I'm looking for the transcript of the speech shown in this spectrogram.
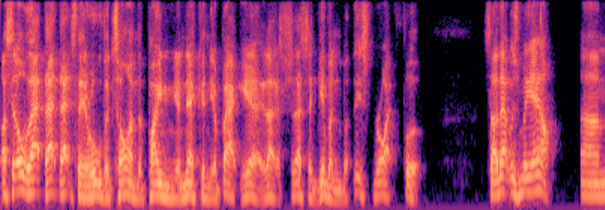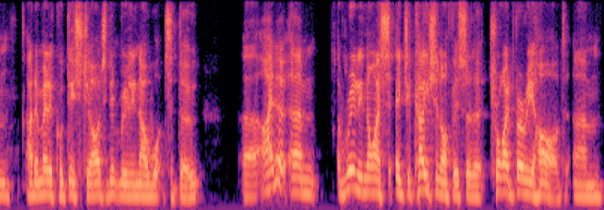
I said, "Oh, that that that's there all the time. The pain in your neck and your back, yeah, that's that's a given. But this right foot, so that was me out. Um, I had a medical discharge. Didn't really know what to do. Uh, I had a, um, a, really nice education officer that tried very hard. Um,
